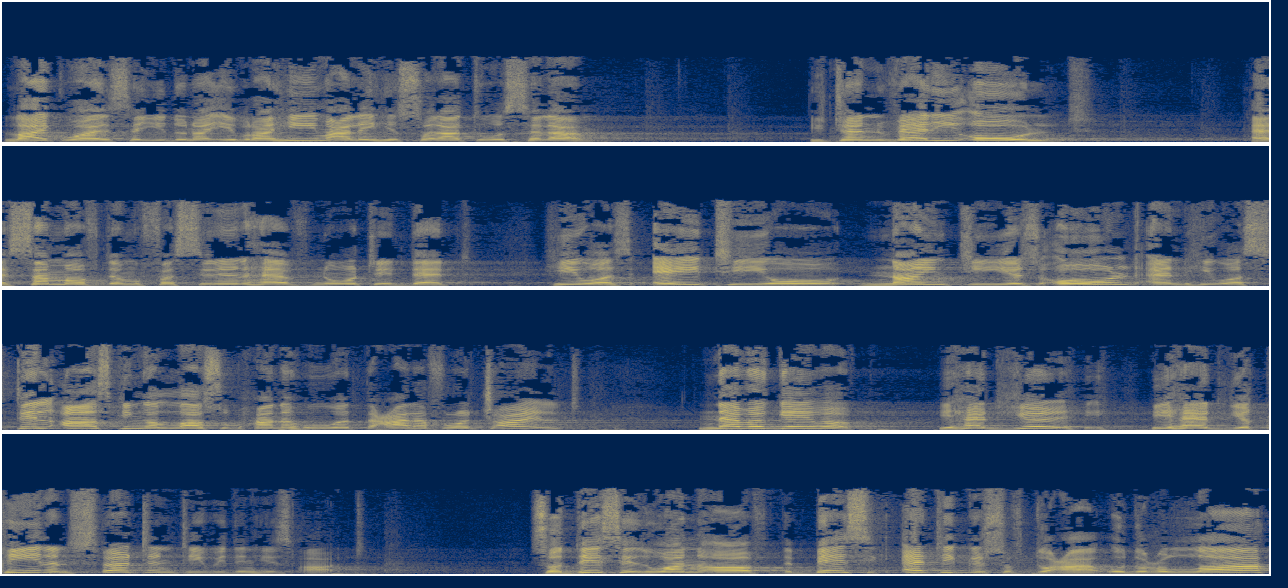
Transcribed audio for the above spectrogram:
Likewise, Sayyiduna Ibrahim alayhi salatu wasalam, he turned very old. As some of the Mufassirin have noted that he was 80 or 90 years old and he was still asking Allah subhanahu wa ta'ala for a child. Never gave up. He had, he had yaqeen and certainty within his heart. So this is one of the basic etiquettes of dua. Allah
